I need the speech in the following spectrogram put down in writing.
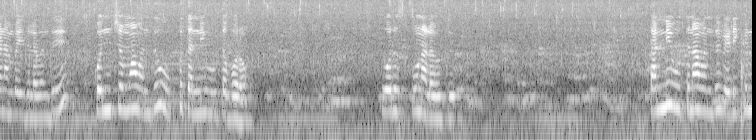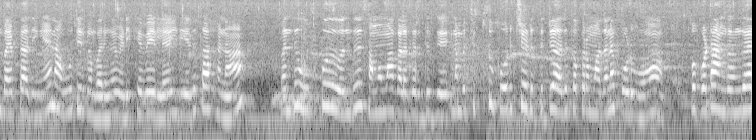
இப்போ நம்ம இதில் வந்து கொஞ்சமாக வந்து உப்பு தண்ணி ஊற்ற போகிறோம் ஒரு ஸ்பூன் அளவுக்கு. தண்ணி ஊற்றுனா வந்து வெடிக்குன்னு பயப்படாதீங்க. நான் ஊற்றிருக்கேன் பாருங்கள் வெடிக்கவே இல்லை. இது எதுக்காகனா வந்து உப்பு வந்து சமமாக கலக்கிறதுக்கு. நம்ம சிப்ஸு பொறிச்சு எடுத்துட்டு அதுக்கப்புறமா தானே போடுவோம். இப்போ போட்டால் அங்கங்கே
